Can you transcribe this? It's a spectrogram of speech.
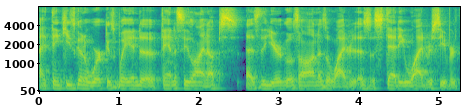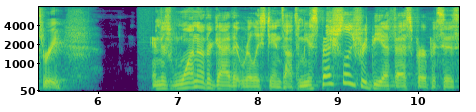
I think he's going to work his way into fantasy lineups as the year goes on as a wide as a steady wide receiver three. And there's one other guy that really stands out to me, especially for DFS purposes.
